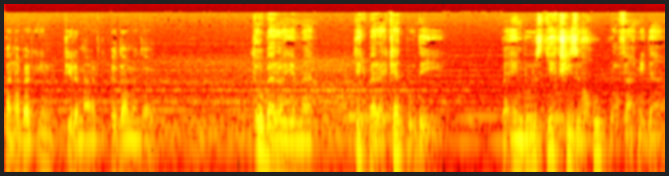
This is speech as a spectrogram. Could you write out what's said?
بنابراین پیرمرد ادامه داد. تو برای من یک برکت بوده ای و امروز یک چیز خوب را فهمیدم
